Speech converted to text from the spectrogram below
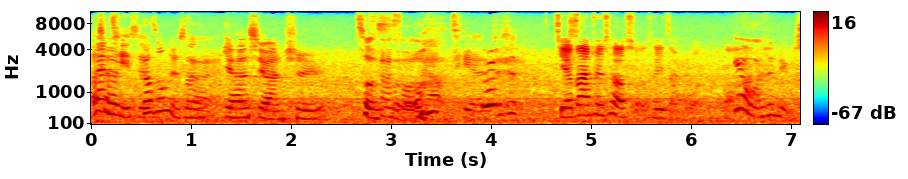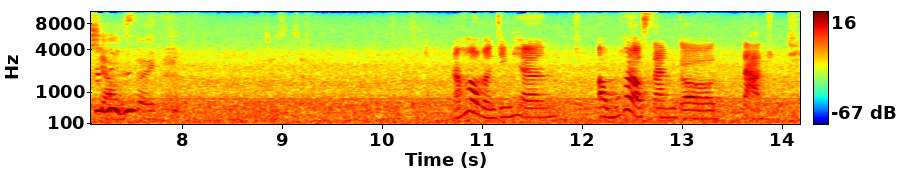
而且其实高中女生也很喜欢去厕所聊天，就是 结伴去厕所是一种文化，因为我们是女校，所以 就是这样。然后我们今天。啊，我们会有三个大主题。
